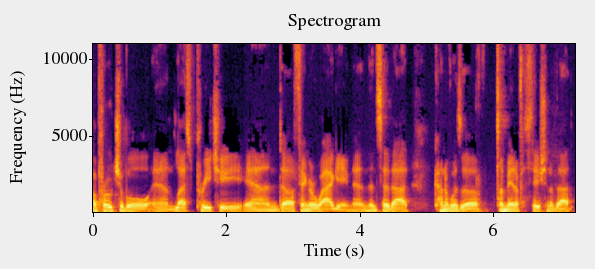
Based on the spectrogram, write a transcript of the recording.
approachable and less preachy and uh, finger wagging. And, and so that kind of was a a manifestation of that.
